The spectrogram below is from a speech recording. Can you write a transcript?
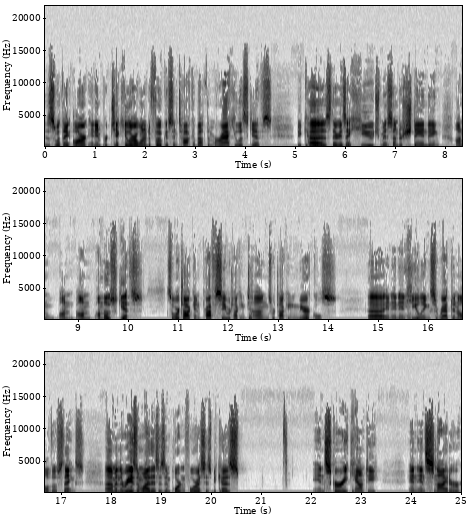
This is what they aren't, and in particular, I wanted to focus and talk about the miraculous gifts because there is a huge misunderstanding on on on on those gifts. So we're talking prophecy, we're talking tongues, we're talking miracles, uh, and, and, and healings wrapped in all of those things. Um, and the reason why this is important for us is because in Scurry County and in Snyder,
